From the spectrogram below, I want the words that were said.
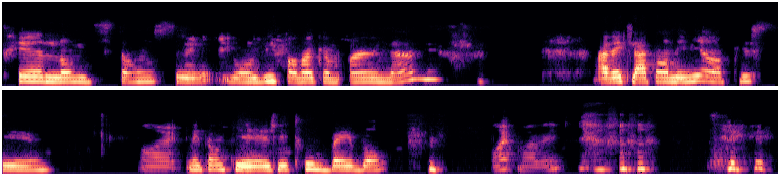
très longue distance. Euh, ils vont vivre pendant comme un an. Avec la pandémie en plus, c'est. Ouais. Mettons que je les trouve bien bons. ouais, moi avec.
